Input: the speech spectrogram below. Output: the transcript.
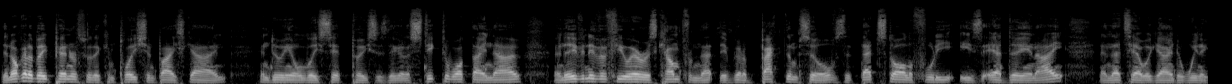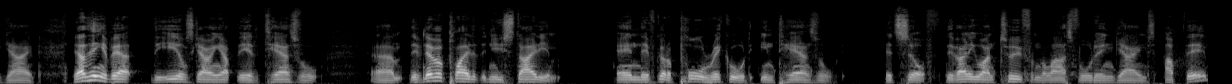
They're not going to beat Penrith with a completion-based game and doing all these set pieces. They've got to stick to what they know, and even if a few errors come from that, they've got to back themselves that that style of footy is our DNA, and that's how we're going to win a game. The other thing about the Eels going up there to Townsville, um, they've never played at the new stadium, and they've got a poor record in Townsville itself. They've only won two from the last 14 games up there.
